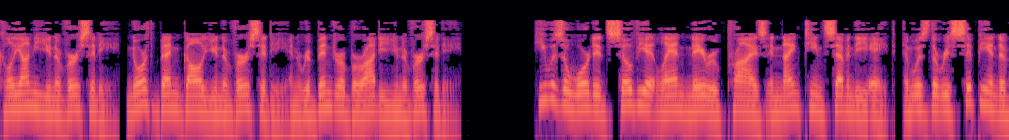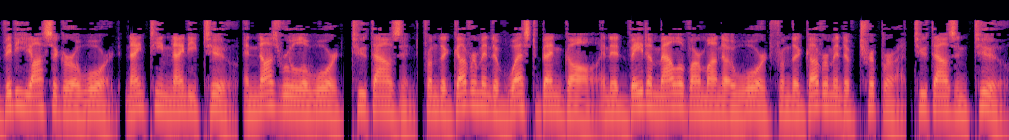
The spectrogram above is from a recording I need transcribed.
Kalyani University, North Bengal University and Rabindra Bharati University. He was awarded Soviet Land Nehru Prize in 1978, and was the recipient of Vidyasagar Award 1992 and Nazrul Award 2000 from the Government of West Bengal and Advaita Malavarmana Award from the Government of Tripura 2002,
